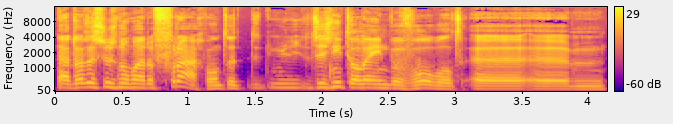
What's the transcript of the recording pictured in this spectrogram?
Nou, dat is dus nog maar de vraag. Want het, het is niet alleen bijvoorbeeld uh, um,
